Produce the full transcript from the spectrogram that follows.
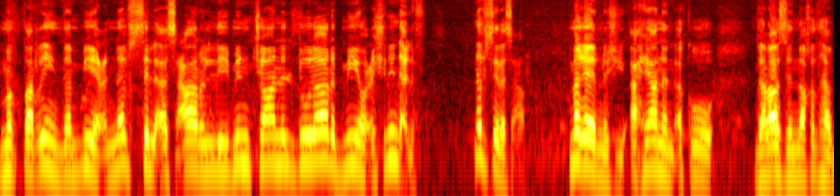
مضطرين نبيع نفس الأسعار اللي من كان الدولار ب 120 ألف. نفس الأسعار. ما غيرنا شيء أحيانا أكو درازل ناخذها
